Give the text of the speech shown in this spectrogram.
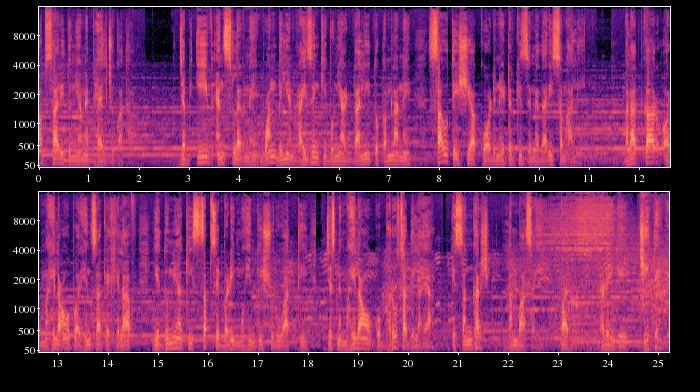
अब सारी दुनिया में फैल चुका था। जब ईव एंसलर ने वन बिलियन राइजिंग की बुनियाद डाली तो कमला ने साउथ एशिया कोऑर्डिनेटर की ज़िम्मेदारी संभाली। बलात्कार और महिलाओं पर हिंसा के खिलाफ ये दुनिया की सबसे बड़ी मुहिम की शुरुआत थी, जिसने महिलाओं को भरोसा दिलाया कि संघर्ष लंबा सही, पर लड़ेंगे, जीतेंगे।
